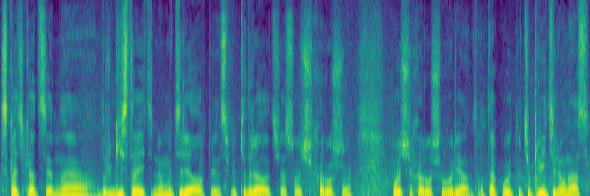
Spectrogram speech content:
скачка цен на другие строительные материалы, в принципе, кедрал это сейчас очень хороший, очень хороший вариант. Вот такой вот утеплитель у нас,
